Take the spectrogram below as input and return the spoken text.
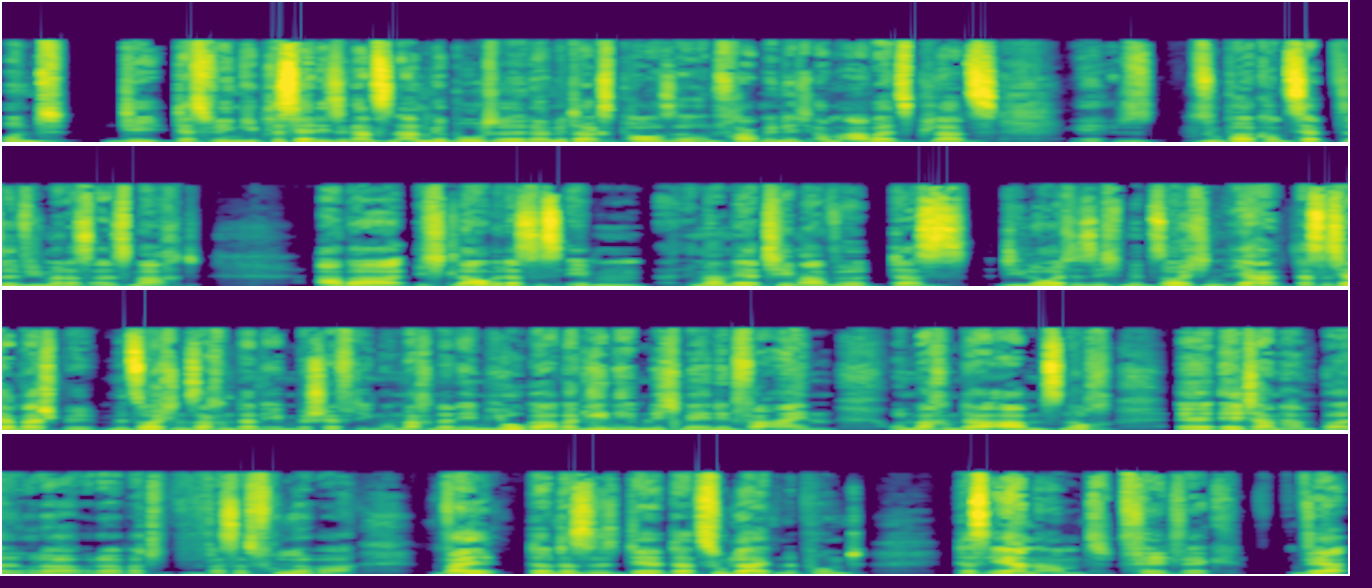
Und die, deswegen gibt es ja diese ganzen Angebote in der Mittagspause und frag mich nicht am Arbeitsplatz. Äh, super Konzepte, wie man das alles macht. Aber ich glaube, dass es eben immer mehr Thema wird, dass die Leute sich mit solchen, ja, das ist ja ein Beispiel, mit solchen Sachen dann eben beschäftigen und machen dann eben Yoga, aber gehen eben nicht mehr in den Verein und machen da abends noch äh, Elternhandball oder, oder was, was das früher war. Weil, und das ist der dazu leitende Punkt, das Ehrenamt fällt weg wer,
